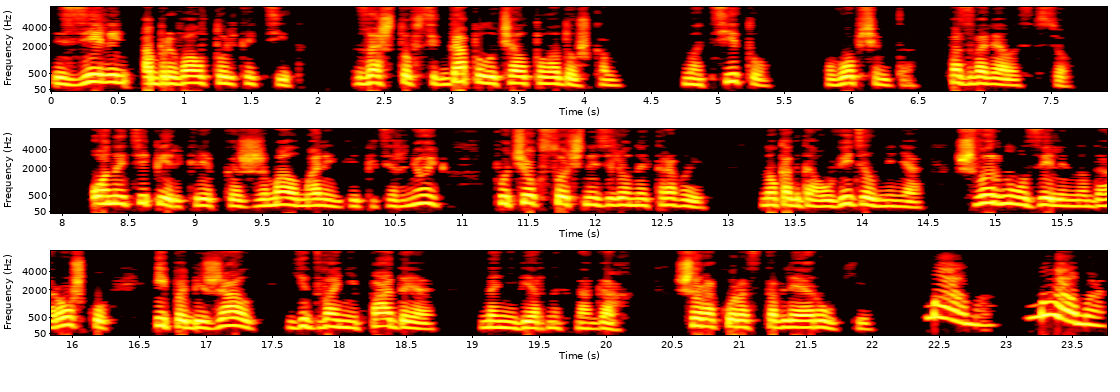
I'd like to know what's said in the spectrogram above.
зелень обрывал только Тит, за что всегда получал по ладошкам. Но Титу, в общем-то, позволялось все. Он и теперь крепко сжимал маленькой пятерней пучок сочной зеленой травы, но когда увидел меня, швырнул зелень на дорожку и побежал, едва не падая на неверных ногах, широко расставляя руки. «Мама! Мама!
